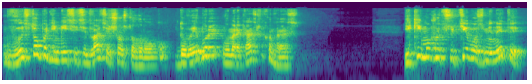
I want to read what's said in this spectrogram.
в листопаді місяці 26-го року до вибори в американський конгрес, які можуть суттєво змінити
